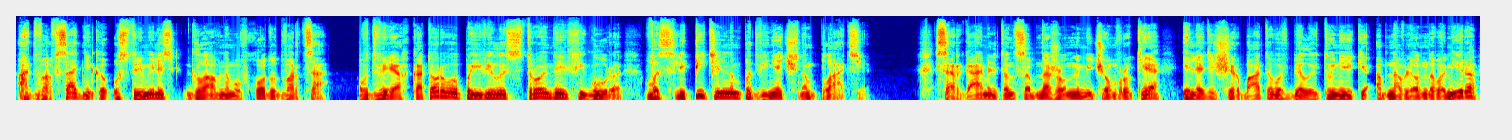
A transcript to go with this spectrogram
а два всадника устремились к главному входу дворца в дверях которого появилась стройная фигура в ослепительном подвенечном платье. Сэр Гамильтон с обнаженным мечом в руке и леди Щербатова в белой тунике обновленного мира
